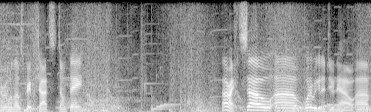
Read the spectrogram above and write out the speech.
Everyone loves grape shots, don't they? All right, so uh, what are we gonna do now? Um,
